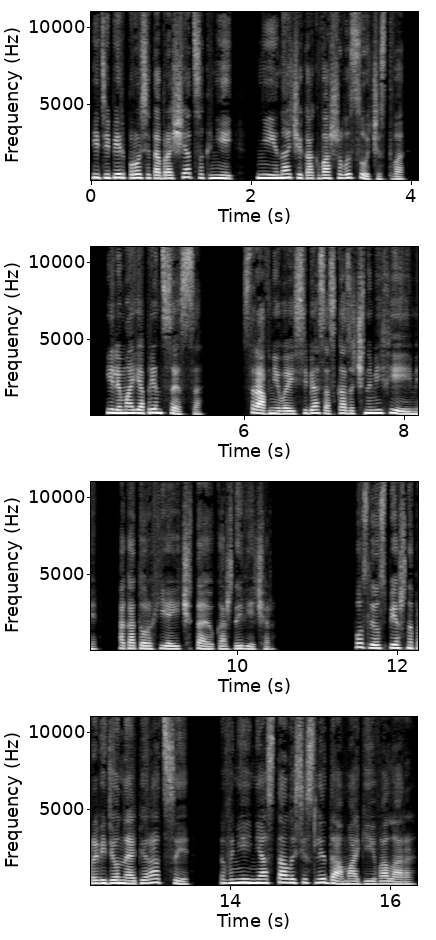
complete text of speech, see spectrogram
и теперь просит обращаться к ней не иначе, как «Ваше Высочество» или «Моя принцесса», сравнивая себя со сказочными феями, о которых я и читаю каждый вечер. После успешно проведенной операции в ней не осталось и следа магии Валара.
